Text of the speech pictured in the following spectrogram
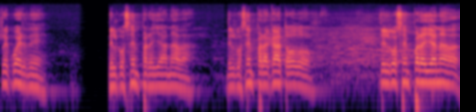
recuerde, del Gosén para allá nada, del Gosén para acá todo, del Gosén para allá nada,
